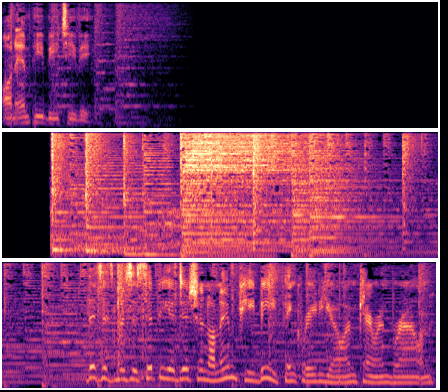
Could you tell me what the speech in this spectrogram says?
on MPB TV. This is Mississippi Edition on MPB Think Radio. I'm Karen Brown.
